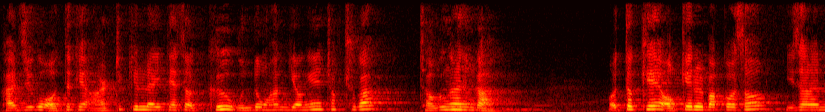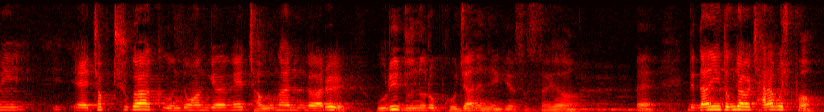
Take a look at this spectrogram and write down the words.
가지고 어떻게 articulate해서 그 운동 환경에 척추가 적응하는가 어떻게 어깨를 바꿔서 이 사람이 의 척추가 그 운동 환경에 적응하는가를 우리 눈으로 보자는 얘기였었어요. 네. 근데 난 이 동작을 잘하고 싶어.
